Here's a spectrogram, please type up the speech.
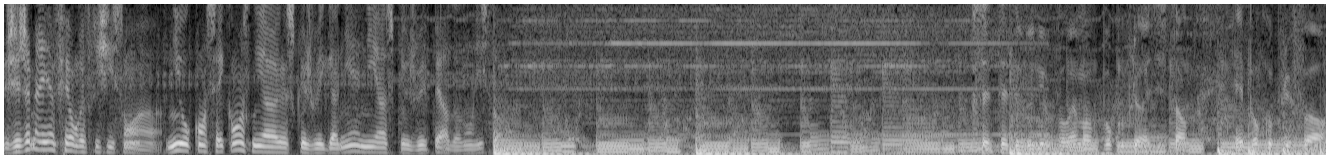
J'ai jamais rien fait en réfléchissant ni aux conséquences, ni à ce que je vais gagner, ni à ce que je vais perdre dans mon histoire. C'était devenu vraiment beaucoup plus résistant et beaucoup plus fort.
